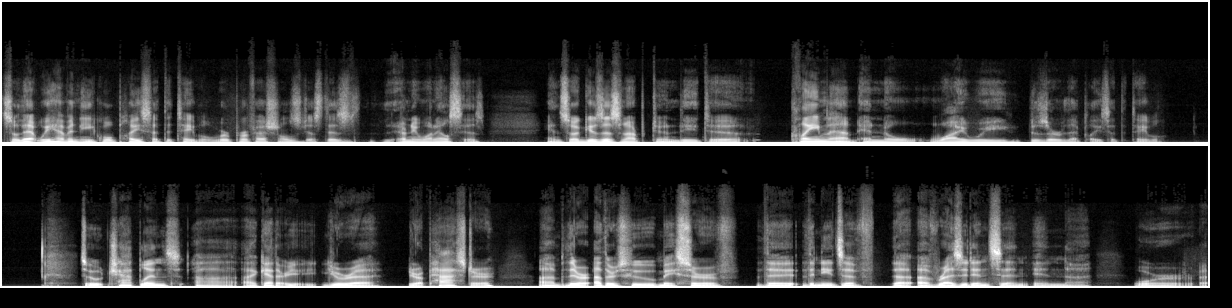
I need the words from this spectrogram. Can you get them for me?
so that we have an equal place at the table. We're professionals just as anyone else is. And so it gives us an opportunity to claim that and know why we deserve that place at the table. So chaplains, uh, I gather you're a you're a pastor. Um, there are others who may serve the the needs of uh, of residents in in uh, or uh,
